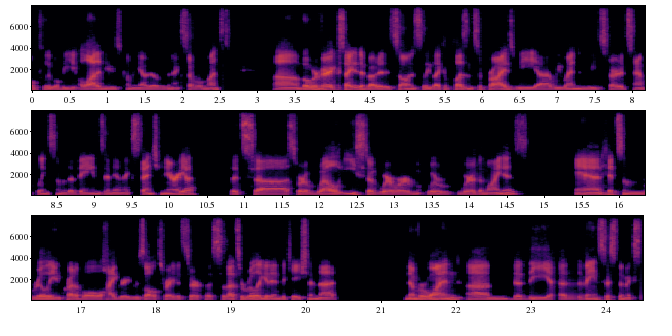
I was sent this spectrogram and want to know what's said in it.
hopefully will be a lot of news coming out over the next several months. Um, but we're very excited about it. It's honestly like a pleasant surprise. We uh, we went and we started sampling some of the veins in an extension area that's uh, sort of well east of where we're where where the mine is, and hit some really incredible high grade results right at surface. So that's a really good indication that number one, um, that the uh, the vein system ex-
